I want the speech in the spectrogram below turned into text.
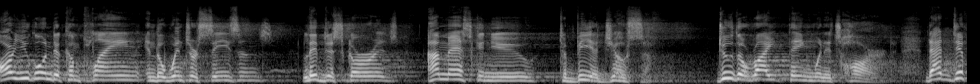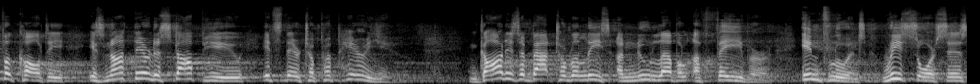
Are you going to complain in the winter seasons? Live discouraged? I'm asking you to be a Joseph. Do the right thing when it's hard. That difficulty is not there to stop you, it's there to prepare you. God is about to release a new level of favor, influence, resources,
